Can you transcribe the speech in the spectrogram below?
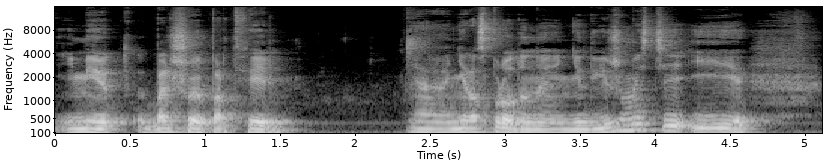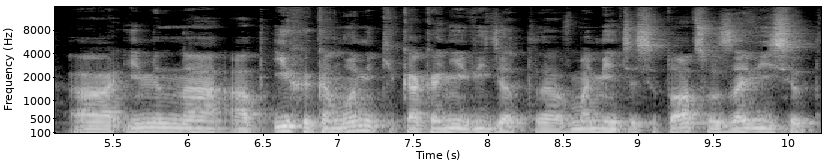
имеют большой портфель Э, нераспроданной недвижимости и э, именно от их экономики, как они видят э, в моменте ситуацию, зависит,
